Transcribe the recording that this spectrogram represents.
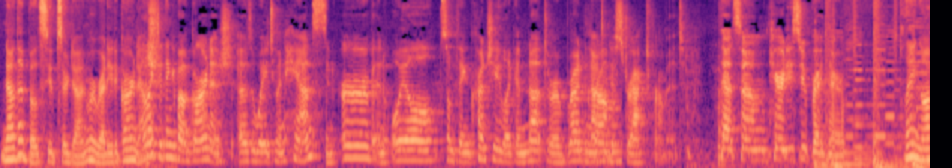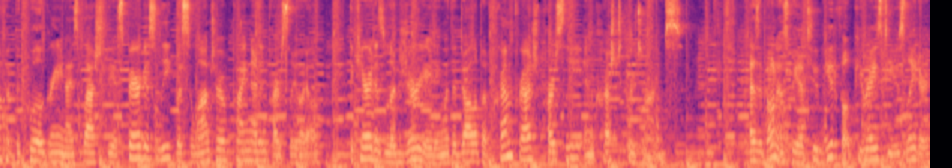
Now that both soups are done, we're ready to garnish. I like to think about garnish as a way to enhance an herb, an oil, something crunchy like a nut or a bread, not to distract from it. That's some carroty soup right there. Playing off of the cool green, I splashed the asparagus leek with cilantro, pine nut, and parsley oil. The carrot is luxuriating with a dollop of creme fraiche, parsley, and crushed croutons. As a bonus, we have two beautiful purees to use later.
